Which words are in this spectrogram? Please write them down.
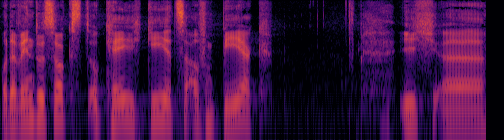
Oder wenn du sagst, okay, ich gehe jetzt auf den Berg, ich äh,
